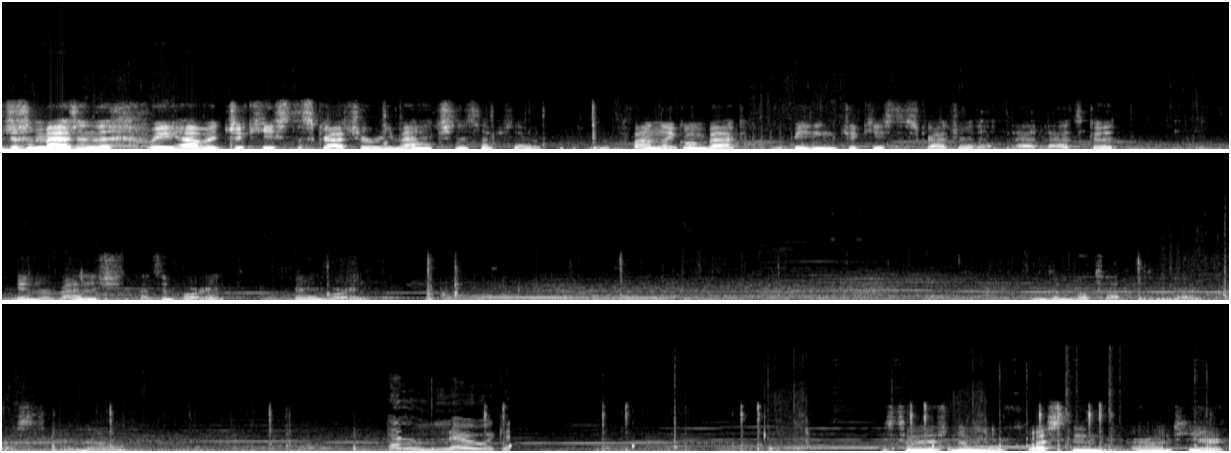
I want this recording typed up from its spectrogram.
just imagine that we have a Jaquise the Scratcher rematch this episode. Finally going back, beating Jaquise the Scratcher. That, that that's good. Getting revenge. That's important. Very important. And the Milltop is another quest, I know. Hello again. Please tell me there's no more questing around here.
